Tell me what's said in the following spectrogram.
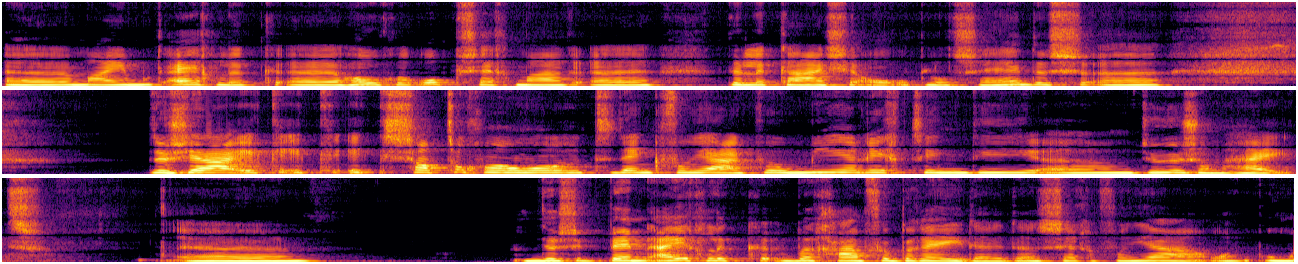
uh, maar je moet eigenlijk uh, hogerop, zeg maar, uh, de lekkage al oplossen. Hè? Dus, dus ja, ik, ik, ik zat toch wel te denken van ja, ik wil meer richting die duurzaamheid. dus ik ben eigenlijk gaan verbreden. Dan zeggen van ja, om, om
